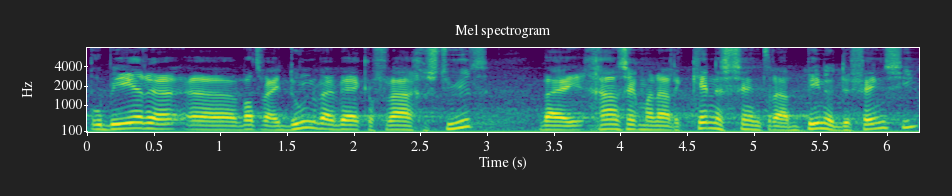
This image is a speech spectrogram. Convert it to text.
proberen wat wij doen. Wij werken vraaggestuurd. Wij gaan zeg maar naar de kenniscentra binnen Defensie.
